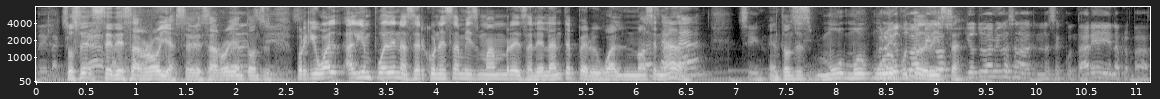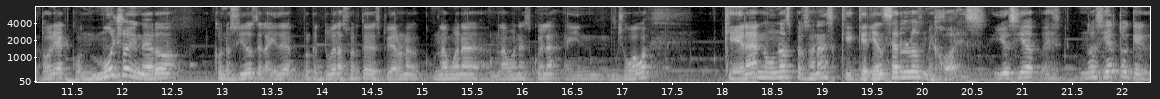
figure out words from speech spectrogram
de la que So, se, desarrolla, se desarrolla entonces. sí. Porque igual alguien puede nacer con esa misma hambre de salir adelante, pero igual no, hace nada. Sí. Entonces, muy, muy, muy buen punto de vista. Yo tuve amigos en la, en la secundaria y en la preparatoria con mucho dinero, conocidos de la idea, porque tuve la suerte de estudiar una, una buena, una buena escuela ahí en Chihuahua, que eran unas personas que querían ser los mejores. Y yo decía, pues, no es cierto que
